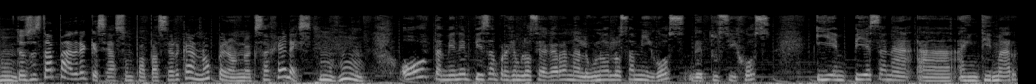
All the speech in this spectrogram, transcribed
Entonces está padre que seas un papá cercano, pero no exageres. O también empiezan, por ejemplo, se agarran a alguno de los amigos de tus hijos y empiezan a, a- a intimar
